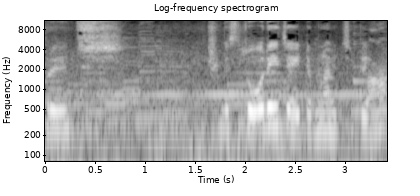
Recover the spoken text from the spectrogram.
ஃப்ரிட்ஜ் இந்த ஸ்டோரேஜ் ஐட்டம்லாம் வச்சுக்கலாம்.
